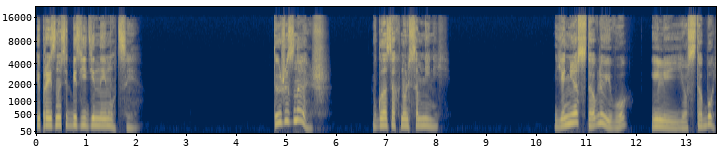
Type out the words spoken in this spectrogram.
и произносит без единой эмоции. «Ты же знаешь». В глазах ноль сомнений. «Я не оставлю его или ее с тобой».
